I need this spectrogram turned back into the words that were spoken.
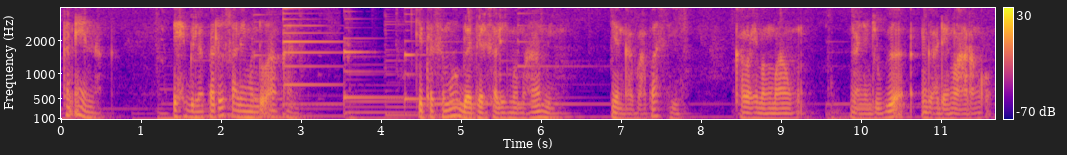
Kan enak. Eh, bila perlu saling mendoakan kita semua belajar saling memahami. Ya nggak apa-apa sih. Kalau emang mau nanya juga nggak ada yang larang kok.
